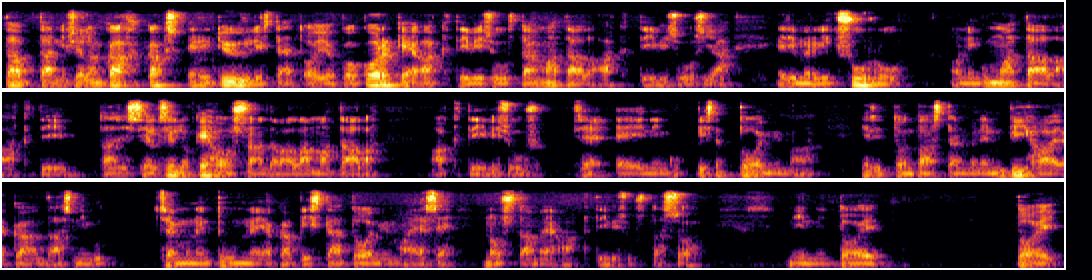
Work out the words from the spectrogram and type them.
ta- tai niin siellä on ka- kaksi eri tyylistä, että on joko korkea aktiivisuus tai matala aktiivisuus, ja esimerkiksi suru on niin kuin matala aktiivi, tai siis siellä, silloin kehossa on tavallaan matala aktiivisuus, se ei niin kuin pistä toimimaan. Ja sitten on taas tämmöinen viha, joka on taas niin kuin semmoinen tunne, joka pistää toimimaan, ja se nostaa meidän aktiivisuustasoa. Niin, niin toi, toi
